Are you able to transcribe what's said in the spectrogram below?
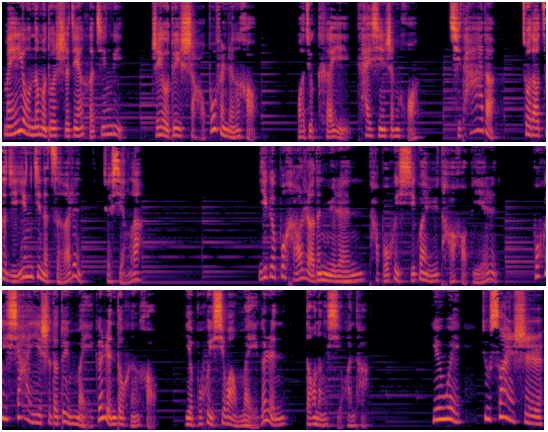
没有那么多时间和精力，只有对少部分人好，我就可以开心生活。”其他的，做到自己应尽的责任就行了。一个不好惹的女人，她不会习惯于讨好别人，不会下意识的对每个人都很好，也不会希望每个人都能喜欢她，因为就算是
